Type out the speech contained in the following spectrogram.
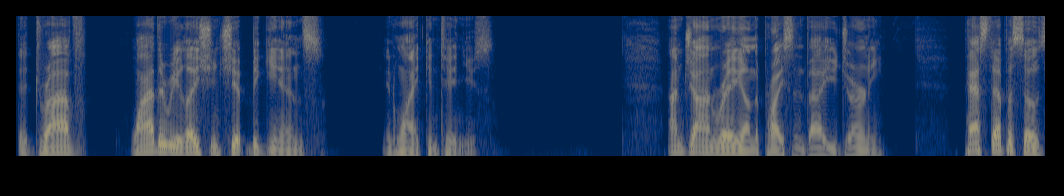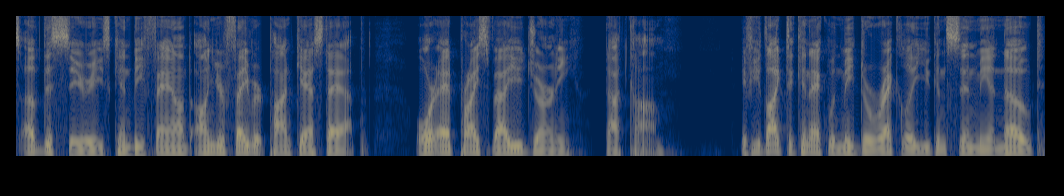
that drive why the relationship begins and why it continues. I'm John Ray on the Price and Value Journey. Past episodes of this series can be found on your favorite podcast app or at pricevaluejourney.com. If you'd like to connect with me directly, you can send me a note,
